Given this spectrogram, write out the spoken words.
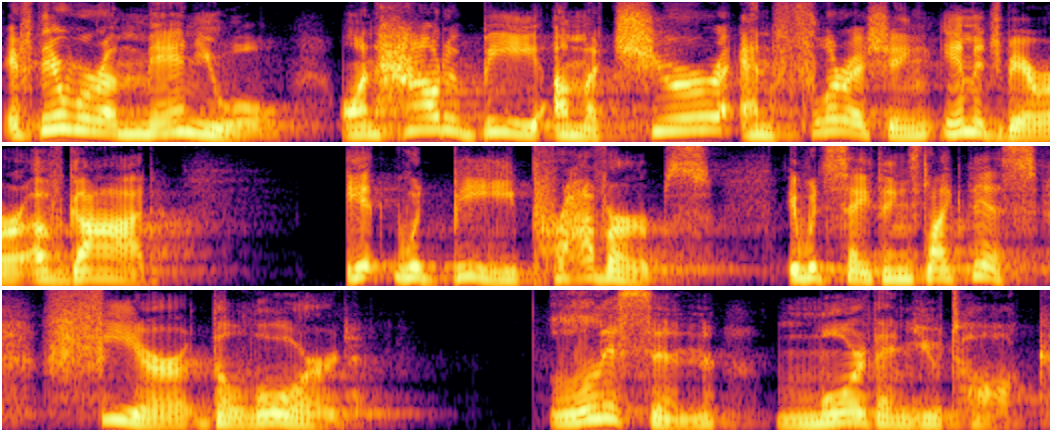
If there were a manual on how to be a mature and flourishing image bearer of God, it would be Proverbs. It would say things like this Fear the Lord, listen more than you talk,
